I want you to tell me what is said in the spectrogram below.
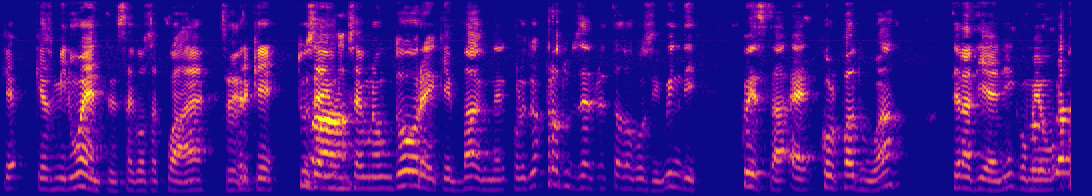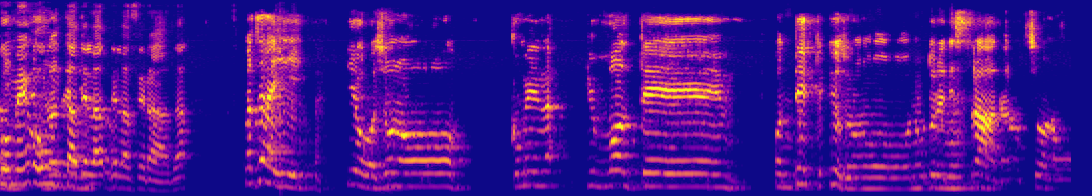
che, che è sminuente questa cosa qua, eh? sì. perché tu sei un, sei un, autore che va nel, con le tue, però tu ti sei presentato così, quindi questa è colpa tua, te la tieni come, come onta della, della serata. Ma sai, io sono, come più volte ho detto, io sono un autore di strada, non sono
